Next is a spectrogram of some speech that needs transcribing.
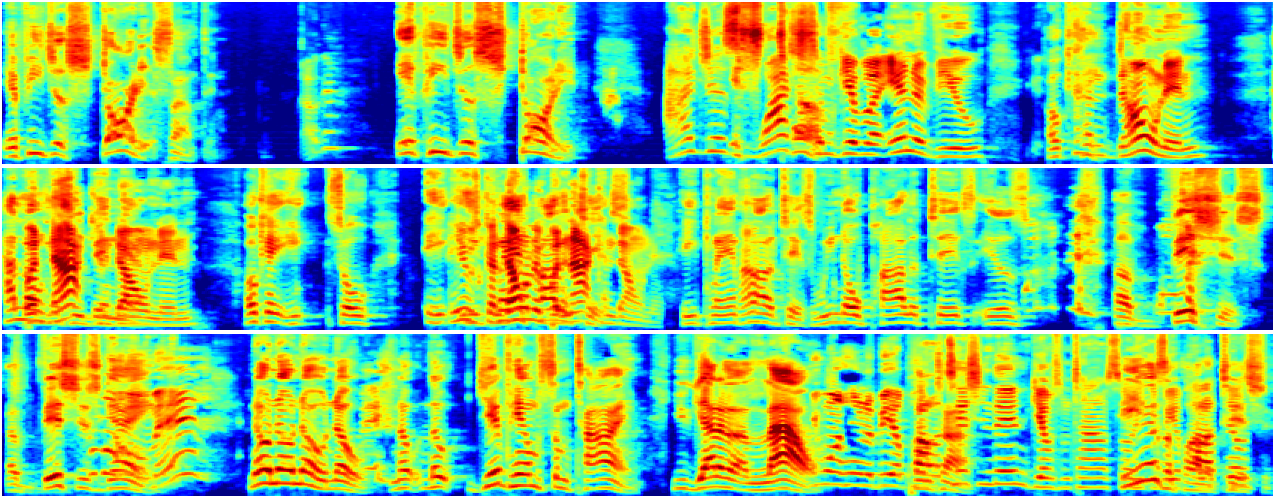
If he just started something, Okay. if he just started, I just It's watched him give an interview okay. condoning, How long but has he not been there? condoning. Okay, so he, He was condoning, but not condoning. He playing Huh? politics. We know politics is a vicious, a vicious Come game. on, man. No, no, no, no, no, no. Give him some time. You got to allow. You want him to be a politician? Then give him some time. So he he, is can a be a politician. politician.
